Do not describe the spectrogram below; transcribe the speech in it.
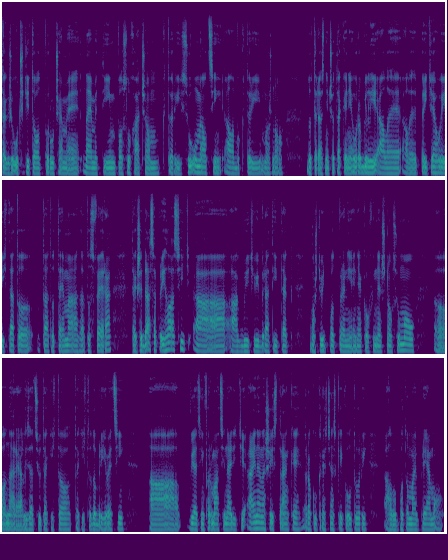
takže určite to odporúčame najmä tým poslucháčom, ktorí sú umelci alebo ktorí možno doteraz niečo také neurobili, ale, ale priťahuje ich táto, táto téma a táto sféra. Takže dá sa prihlásiť a, a ak budete vybratí, tak môžete byť podporení aj nejakou finančnou sumou na realizáciu takýchto, takýchto dobrých vecí a viac informácií nájdete aj na našej stránke Roku kresťanskej kultúry alebo potom aj priamo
